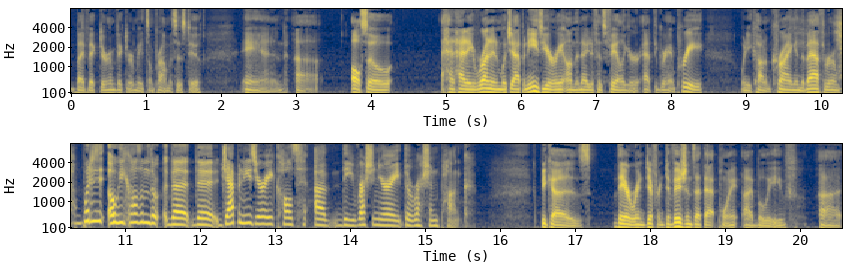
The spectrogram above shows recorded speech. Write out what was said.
by Victor, and Victor made some promises to, and uh, also had had a run-in with Japanese Yuri on the night of his failure at the Grand Prix when he caught him crying in the bathroom. What is it? Oh, he calls him the the the Japanese Yuri calls uh, the Russian Yuri the Russian punk. because they were in different divisions at that point, I believe. Uh,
